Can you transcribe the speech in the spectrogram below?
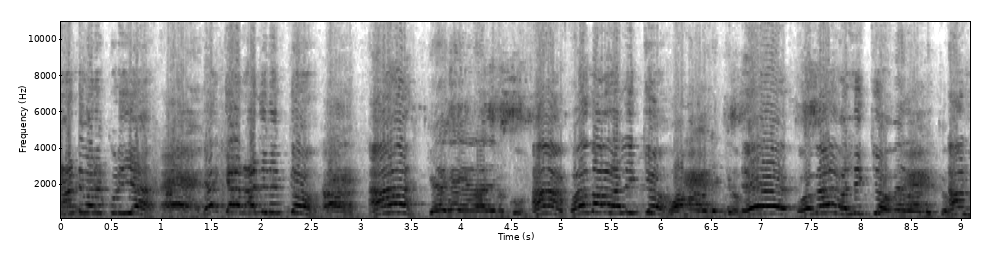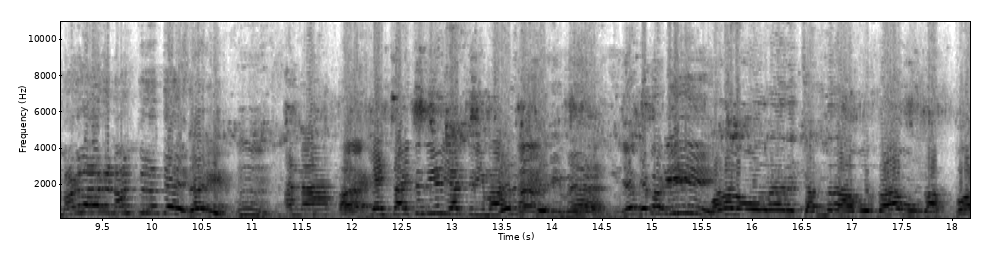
ஆண்டு வரக்கூடிய ராஜனுக்கும் வள்ளிக்கும் வள்ளிக்கும். நான் மகளாக நான் பிறந்தேன். சரி. ம். அண்ணா ஆ. என் தாய் தந்தையில் யார் தெரியுமா எனக்கு தெரியுமே எப்படி? ஊதுறாரு சந்திரன் அவர் தான் உங்க அப்பா.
